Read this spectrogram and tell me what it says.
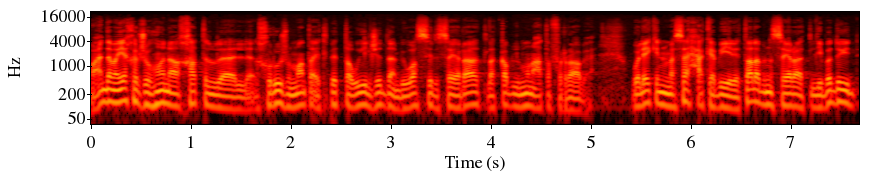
وعندما يخرجوا هنا خط ال- ال- الخروج من منطقة البيت طويل جدا بيوصل السيارات لقبل المنعطف الرابع. ولكن المساحه كبيرة. طلب من السيارات اللي بده يد-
